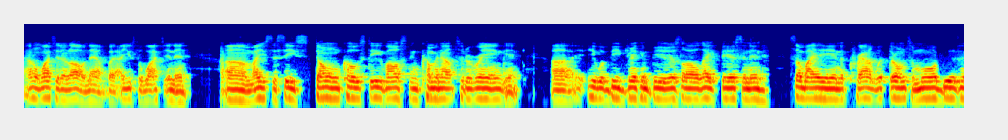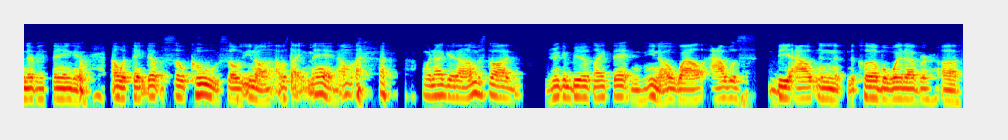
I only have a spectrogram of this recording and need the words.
I don't watch it at all now but i used to watch it. And um, i used to see stone cold steve austin coming out to the ring and uh, he would be drinking beers all like this. And then somebody in the crowd would throw him some more beers and everything, and I would think that was so cool. So you know, I was like, man, I'm when I get out, I'm gonna start drinking beers like that, and you know, while I was be out in the club or whatever uh,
